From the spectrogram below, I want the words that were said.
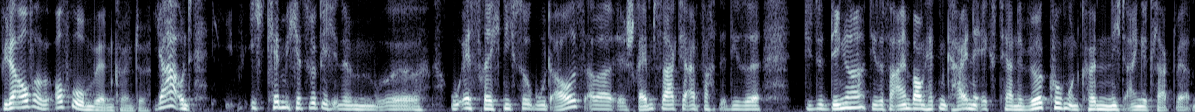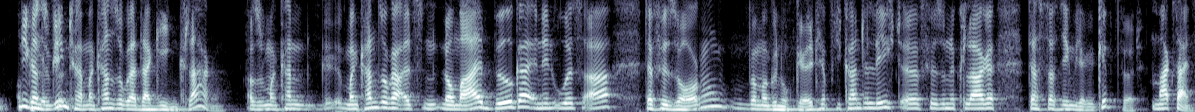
wieder auf, aufgehoben werden könnte. Ja, und ich kenne mich jetzt wirklich in dem äh, US-Recht nicht so gut aus, aber Schrems sagt ja einfach, diese, diese Dinger, diese Vereinbarungen hätten keine externe Wirkung und können nicht eingeklagt werden. Ob nee, ganz im Gegenteil, man kann sogar dagegen klagen. Also man kann, man kann sogar als Normalbürger in den USA dafür sorgen, wenn man genug Geld auf die Kante legt äh, für so eine Klage, dass das Ding wieder gekippt wird. Mag sein.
